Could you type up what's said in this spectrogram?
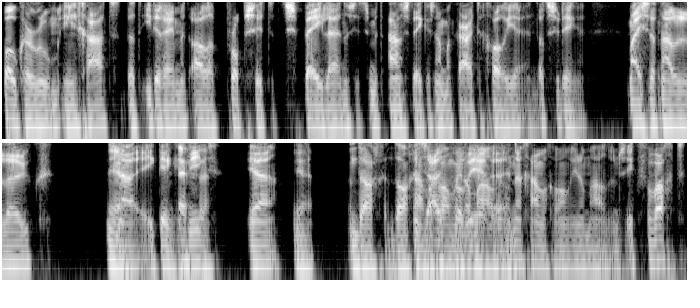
poker room ingaat, dat iedereen met alle props zit te spelen. En dan zitten ze met aanstekers naar elkaar te gooien en dat soort dingen. Maar is dat nou leuk? Ja, nou, ik denk het niet. Ja. ja. Een dag en dan gaan we gewoon weer normaal doen. En dan gaan we gewoon weer normaal doen. Dus ik verwacht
